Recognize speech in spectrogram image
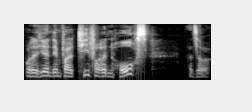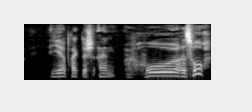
oder hier in dem Fall tieferen Hochs, also hier praktisch ein höheres Hoch,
